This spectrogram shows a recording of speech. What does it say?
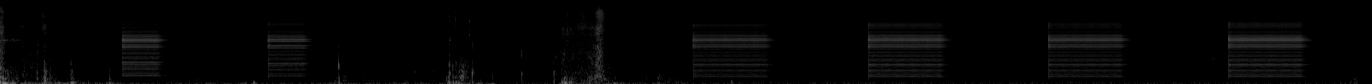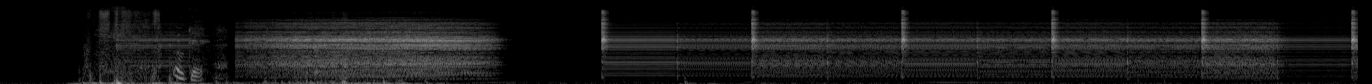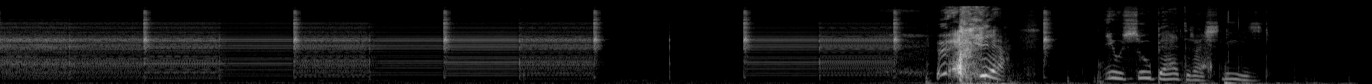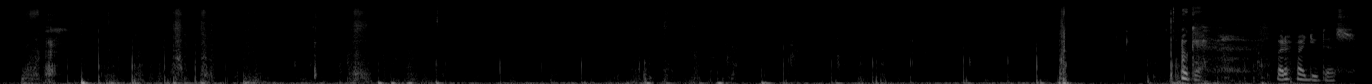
Okay. Yeah. It was so bad that I sneezed. Okay, what if I do this?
